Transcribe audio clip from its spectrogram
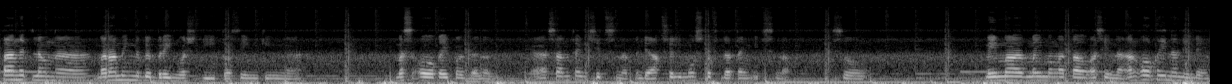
pangit lang na maraming nabe-brainwash dito thinking na mas okay pag ganun. Uh, sometimes it's not. Hindi, actually most of the time it's not. So, may ma- may mga tao kasi na ang okay na nila eh.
